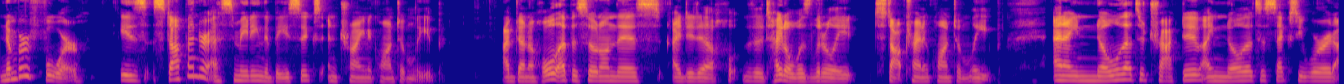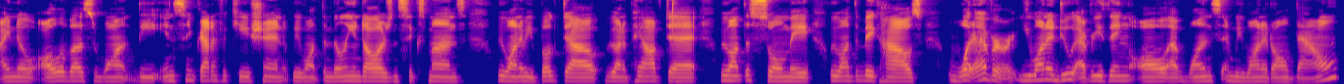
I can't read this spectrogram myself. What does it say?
Number 4 is stop underestimating the basics and trying to quantum leap. I've done a whole episode on this. I did a the title was literally stop trying to quantum leap. And I know that's attractive. I know that's a sexy word. I know all of us want the instant gratification. We want the million dollars in 6 months. We want to be booked out. We want to pay off debt. We want the soulmate. We want the big house. Whatever. You want to do everything all at once and we want it all now.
